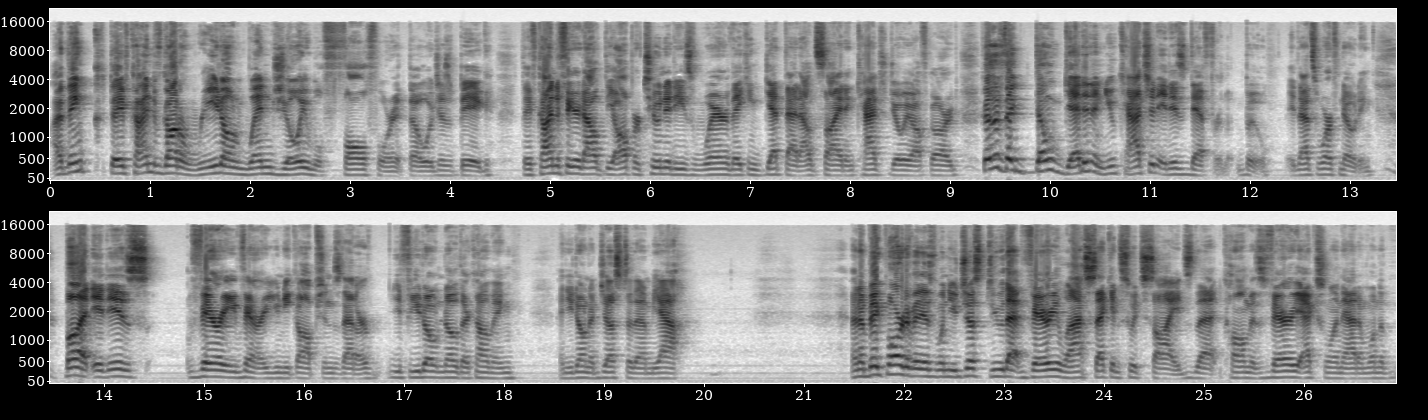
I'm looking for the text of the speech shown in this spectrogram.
I think they've kind of got a read on when Joey will fall for it, though, which is big. They've kind of figured out the opportunities where they can get that outside and catch Joey off guard. Because if they don't get it and you catch it, it is death for them. Boo. That's worth noting. But it is very, very unique options that are, if you don't know they're coming and you don't adjust to them, yeah, and a big part of it is when you just do that very last second switch sides that Calm is very excellent at, and one of,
